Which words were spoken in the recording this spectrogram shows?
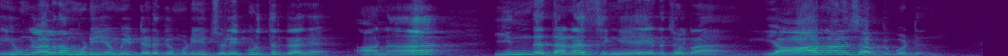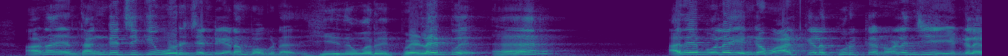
இவங்களால தான் முடியும் மீட்டெடுக்க முடியும்னு சொல்லி கொடுத்துருக்காங்க ஆனால் இந்த தனசிங்கு என்ன சொல்கிறான் யாருனாலும் சாப்பிட்டு போட்டு. ஆனால் என் தங்கச்சிக்கு ஒரு சென்ட் இடம் போகக்கூடாது. இது ஒரு பிழைப்பு ஆ? அதே போல் எங்கள் வாழ்க்கையில் குறுக்க நுழைஞ்சி எங்களை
